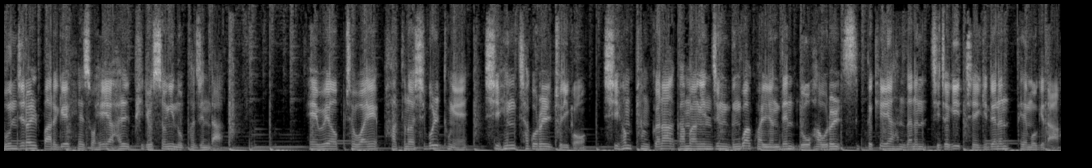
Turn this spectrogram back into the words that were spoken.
문제를 빠르게 해소해야 할 필요성이 높아진다. 해외 업체와의 파트너십을 통해 시행착오를 줄이고 시험 평가나 가망 인증 등과 관련된 노하우를 습득해야 한다는 지적이 제기되는 대목이다.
